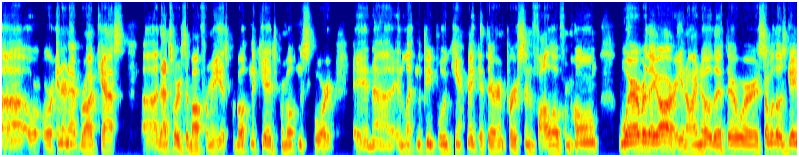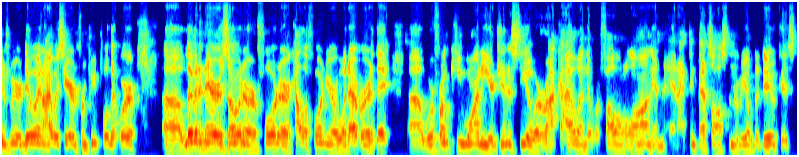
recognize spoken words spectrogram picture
uh, or, or, internet broadcasts. Uh, that's what it's about for me is promoting the kids, promoting the sport, and uh, and letting the people who can't make it there in person follow from home wherever they are. You know, I know that there were some of those games we were doing. I was hearing from people that were uh, living in Arizona or Florida or California or whatever that uh, were from Kewanee or Geneseo or Rock Island that were following along, and and I think that's awesome to be able to do because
